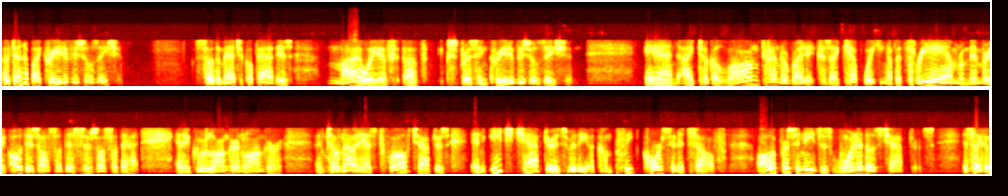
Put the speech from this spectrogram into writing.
I've done it by creative visualization. So the magical path is my way of, of expressing creative visualization and I took a long time to write it because I kept waking up at 3 a.m. remembering, oh, there's also this, there's also that. And it grew longer and longer until now it has 12 chapters, and each chapter is really a complete course in itself. All a person needs is one of those chapters. It's like a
